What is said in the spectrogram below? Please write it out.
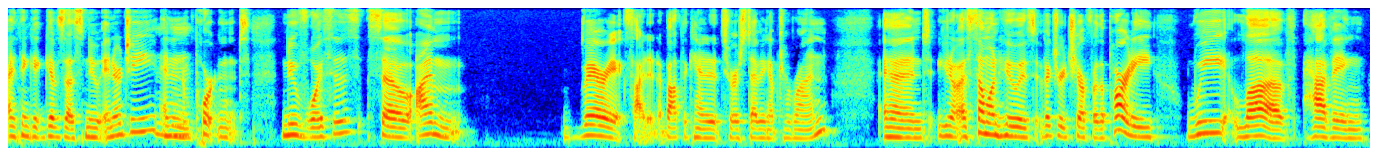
I think it gives us new energy mm-hmm. and an important new voices. So I'm very excited about the candidates who are stepping up to run. And, you know, as someone who is victory chair for the party, we love having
